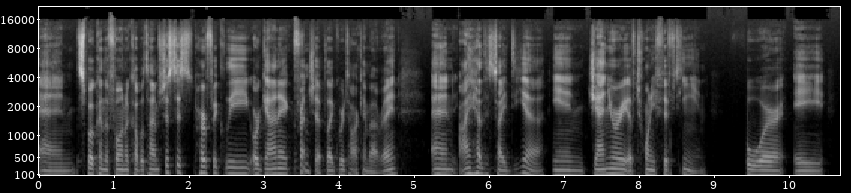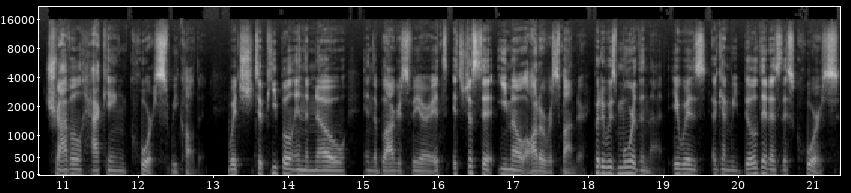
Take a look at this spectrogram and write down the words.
and spoke on the phone a couple times, just this perfectly organic friendship like we're talking about, right? And I had this idea in January of 2015 for a travel hacking course, we called it which to people in the know in the blogosphere, it's it's just an email autoresponder. But it was more than that. It was again, we built it as this course,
